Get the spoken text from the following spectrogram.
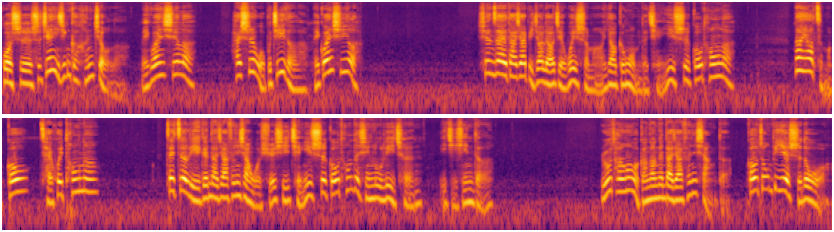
或是时间已经隔很久了，没关系了，还是我不记得了，没关系了。现在大家比较了解为什么要跟我们的潜意识沟通了，那要怎么沟才会通呢？在这里跟大家分享我学习潜意识沟通的心路历程以及心得。如同我刚刚跟大家分享的，高中毕业时的我，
